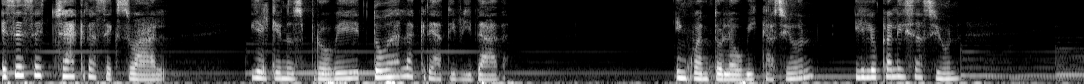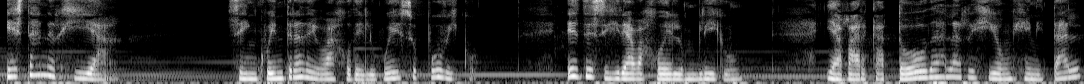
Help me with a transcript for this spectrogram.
es ese chakra sexual y el que nos provee toda la creatividad. En cuanto a la ubicación y localización, esta energía se encuentra debajo del hueso púbico, es decir, abajo del ombligo, y abarca toda la región genital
